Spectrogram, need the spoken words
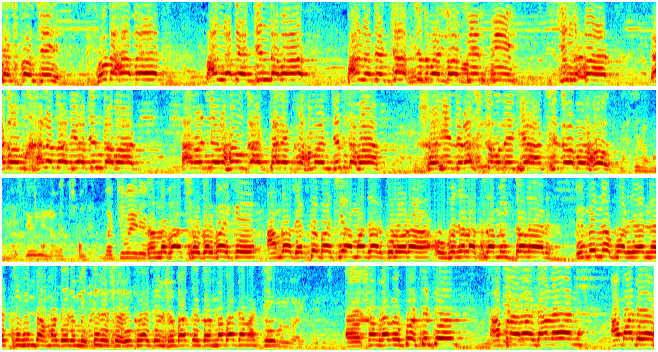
শেষ করছি। খুদা হাফেজ, বাংলাদেশ জিন্দাবাদ, বাংলাদেশ জাতীয়তাবাদী দল বিএনপি, জিন্দাবাদ। বেগম খালেদা জিয়া জিন্দাবাদ, তারুণ্যের অহংকার তারেক রহমান জিন্দাবাদ, শহীদ রাষ্ট্রপতি জিয়া সিদ্ধামর হোক। ধন্যবাদ সদর ভাইকে। আমরা দেখতে পাচ্ছি আমাদের কুলোরা উপজেলা শ্রমিক দলের বিভিন্ন পর্যায়ের নেতৃবৃন্দ আমাদের মিছিলে শরিক হয়েছেন। সবাইকে ধন্যবাদ জানাচ্ছি। সংগ্রামে উপস্থিতি। আপনারা জানেন, আমাদের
